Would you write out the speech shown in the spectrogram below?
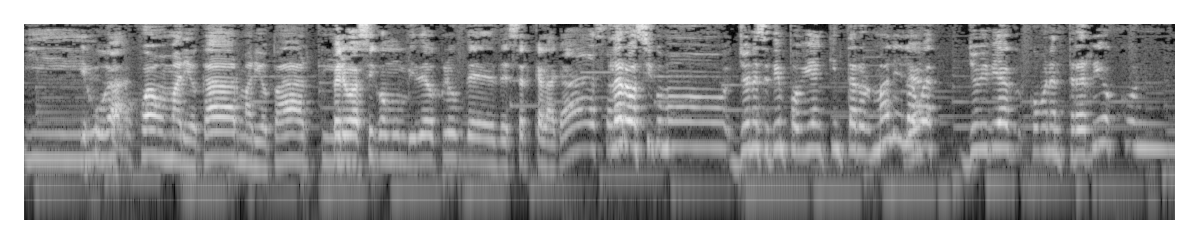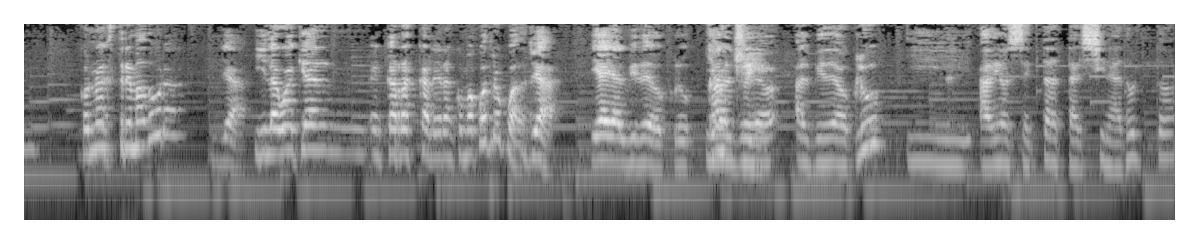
y, Y jugar. jugábamos Mario Kart, Mario Party. Pero así como un videoclub de, de cerca a la casa. claro, así como yo en ese tiempo vivía en Quinta Normal y la ¿Ya? wea- yo vivía como en Entre Ríos con con Nueva Extremadura Ya. y la wea quedaba en, en Carrascal, eran como a cuatro cuadras. Ya. Y ahí al videoclub. Iba al, video, al videoclub y había un sector hasta el cine adulto.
